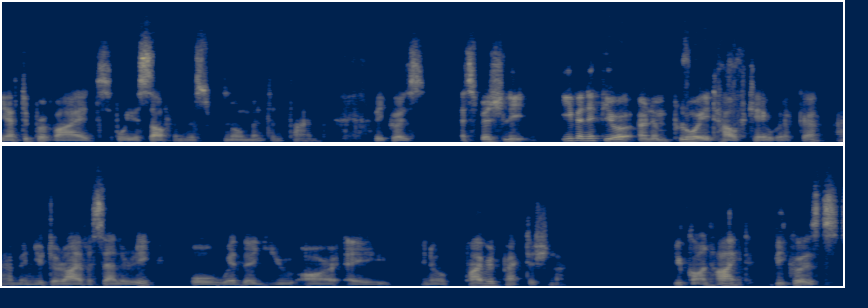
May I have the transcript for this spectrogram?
you have to provide for yourself in this moment in time. Because especially even if you're an employed healthcare worker um, and you derive a salary or whether you are a you know private practitioner you can't hide because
